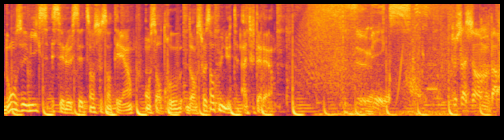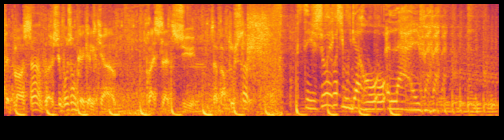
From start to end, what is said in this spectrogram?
Bon The Mix, c'est le 761. On se retrouve dans 60 minutes. À tout à l'heure. The Mix. Tout ça semble parfaitement simple. Supposons que quelqu'un presse là-dessus. Ça part tout seul. C'est Joachim Garraud, live.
